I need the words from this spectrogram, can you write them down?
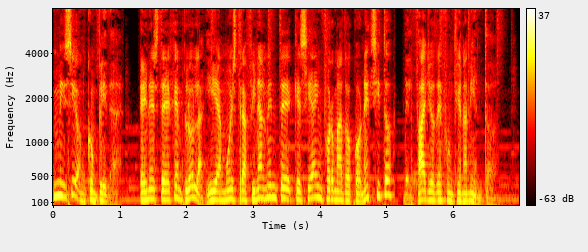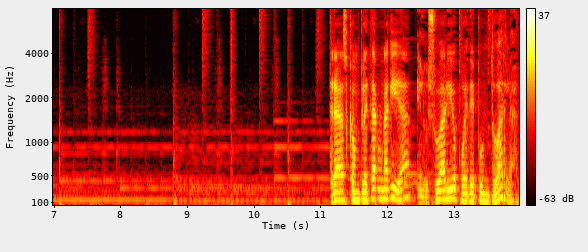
Misión cumplida. En este ejemplo, la guía muestra finalmente que se ha informado con éxito del fallo de funcionamiento. Tras completar una guía, el usuario puede puntuarla.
